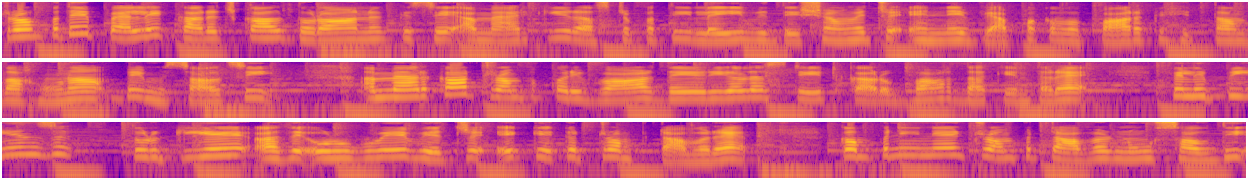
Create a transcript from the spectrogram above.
ਟਰੰਪ ਦੇ ਪਹਿਲੇ ਕਾਰਜਕਾਲ ਦੌਰਾਨ ਕਿਸੇ ਅਮਰੀਕੀ ਰਾਸ਼ਟਰਪਤੀ ਲਈ ਵਿਦੇਸ਼ਾਂ ਵਿੱਚ ਇੰਨੇ ਵਿਆਪਕ ਵਪਾਰਕ ਹਿੱਤਾਂ ਦਾ ਹੋਣਾ ਬੇਮਿਸਾਲ ਸੀ। ਅਮਰੀਕਾ ਟਰੰਪ ਪਰਿਵਾਰ ਦੇ ਰੀਅਲ ਏਸਟੇਟ ਕਾਰੋਬਾਰ ਦਾ ਕੇਂਦਰ ਹੈ। ਫਿਲੀਪੀਨਜ਼, ਤੁਰਕੀਏ ਅਤੇ ਉਰੂਗਵੇ ਵਿੱਚ ਇੱਕ ਇੱਕ ਟਰੰਪ ਟਾਵਰ ਹੈ। ਕੰਪਨੀ ਨੇ ਟਰੰਪ ਟਾਵਰ ਨੂੰ ਸਾਊਦੀ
